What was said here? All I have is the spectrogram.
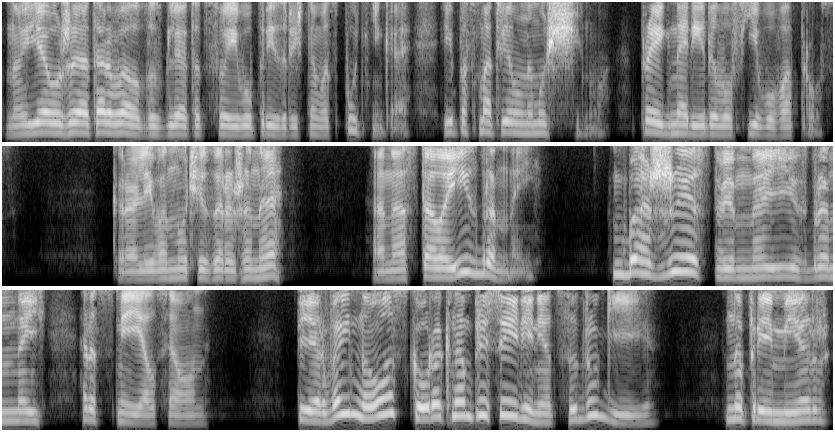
Но я уже оторвал взгляд от своего призрачного спутника и посмотрел на мужчину — проигнорировав его вопрос. «Королева ночи заражена? Она стала избранной?» «Божественно избранной!» — рассмеялся он. первой, но скоро к нам присоединятся другие. Например,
